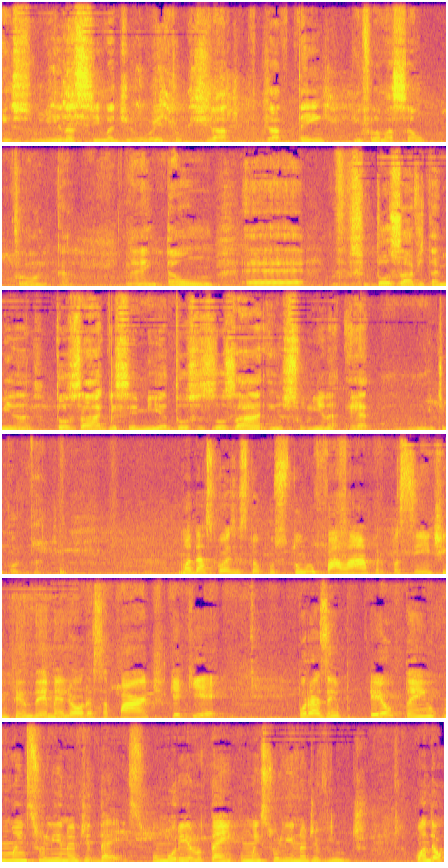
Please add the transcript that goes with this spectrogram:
insulina acima de 8 já, já tem inflamação crônica. Né? Então, é, dosar vitamina, dosar glicemia, dosar insulina é muito importante. Uma das coisas que eu costumo falar para o paciente entender melhor essa parte, o que, que é? Por exemplo, eu tenho uma insulina de 10, o Murilo tem uma insulina de 20. Quando eu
